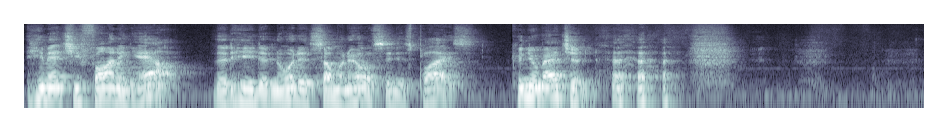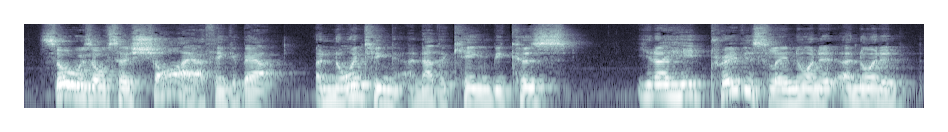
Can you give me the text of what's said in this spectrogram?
him actually finding out that he'd anointed someone else in his place. Can you imagine? Saul was also shy, I think, about anointing another king because, you know, he'd previously anointed, anointed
